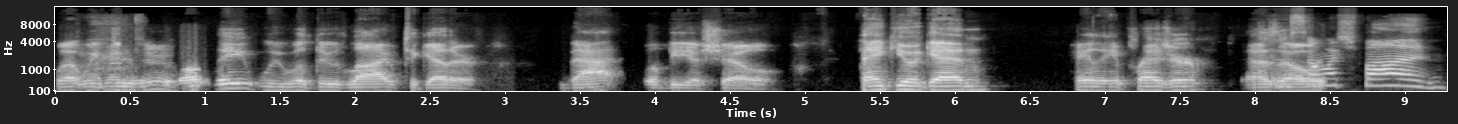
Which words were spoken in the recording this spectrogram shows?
what we I'm in do too. remotely, we will do live together. That will be a show. Thank you again, Haley. A pleasure as It was always. so much fun.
